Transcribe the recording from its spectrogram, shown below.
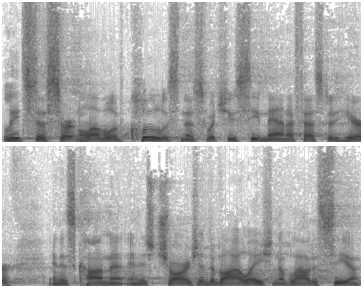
leads to a certain level of cluelessness, which you see manifested here in his comment and his charge in the violation of Laodicea.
